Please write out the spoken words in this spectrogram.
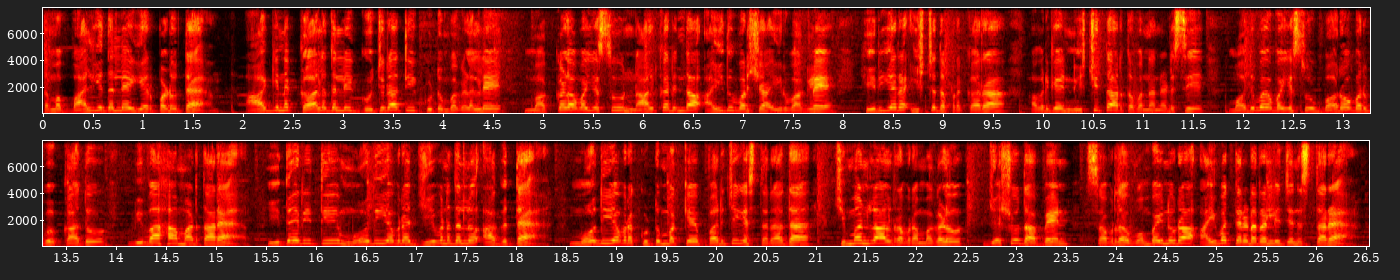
ತಮ್ಮ ಬಾಲ್ಯದಲ್ಲೇ ಏರ್ಪಡುತ್ತೆ. ಆಗಿನ ಕಾಲದಲ್ಲಿ ಗುಜರಾತಿ ಕುಟುಂಬಗಳಲ್ಲಿ ಮಕ್ಕಳ ವಯಸ್ಸು ನಾಲ್ಕರಿಂದ ಐದು ವರ್ಷ ಇರುವಾಗಲೇ ಹಿರಿಯರ ಇಷ್ಟದ ಪ್ರಕಾರ ಅವರಿಗೆ ನಿಶ್ಚಿತಾರ್ಥವನ್ನು ನಡೆಸಿ ಮದುವೆ ವಯಸ್ಸು ಬರೋವರೆಗೂ ಕಾದು ವಿವಾಹ ಮಾಡ್ತಾರೆ. ಇದೇ ರೀತಿ ಮೋದಿಯವರ ಜೀವನದಲ್ಲೂ ಆಗುತ್ತೆ. ಮೋದಿಯವರ ಕುಟುಂಬಕ್ಕೆ ಪರಿಚಯಸ್ಥರಾದ ಚಿಮ್ಮನ್ಲಾಲ್ ಲಾಲ್ ರವರ ಮಗಳು ಜಶೋದಾಬೇನ್ ಸಾವಿರದ ಒಂಬೈನೂರ ಐವತ್ತೆರಡರಲ್ಲಿ ಜನಿಸ್ತಾರೆ.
